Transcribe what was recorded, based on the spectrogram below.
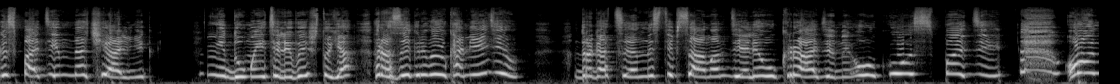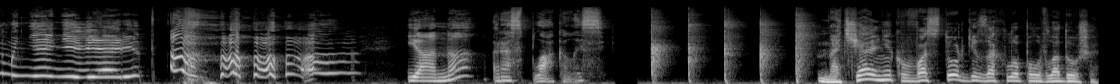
Господин начальник! Не думаете ли вы, что я разыгрываю комедию?» Драгоценности в самом деле украдены. О, Господи! Он мне не верит. И она расплакалась. Начальник в восторге захлопал в ладоши.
